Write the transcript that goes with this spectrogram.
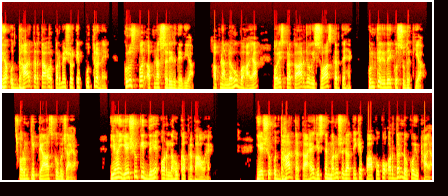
यह उद्धारकर्ता और परमेश्वर के पुत्र ने क्रूस पर अपना शरीर दे दिया। अपना लहू बहाया और इस प्रकार जो विश्वास करते हैं, उनके हृदय को शुद्ध किया और उनकी प्यास को बुझाया। यह यीशु की देह और लहू का प्रभाव है। यीशु उद्धार करता है जिसने मनुष्य जाति के पापों को और दंडों को उठाया।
